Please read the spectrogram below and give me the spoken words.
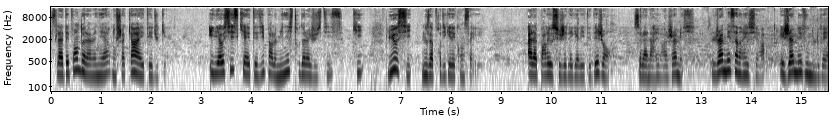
Cela dépend de la manière dont chacun a été éduqué. Il y a aussi ce qui a été dit par le ministre de la Justice qui, lui aussi, nous a prodigué des conseils. Elle a parlé au sujet de l'égalité des genres. Cela n'arrivera jamais. Jamais ça ne réussira et jamais vous ne le verrez.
